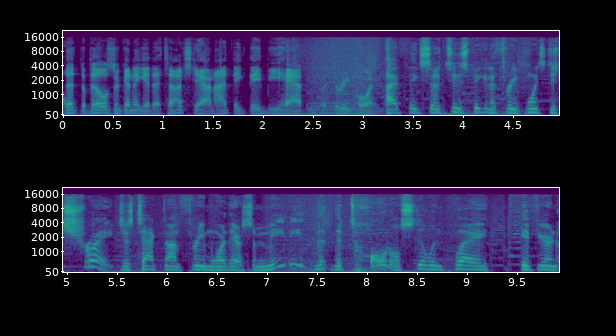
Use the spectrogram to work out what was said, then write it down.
that the Bills are going to get a touchdown. I think they'd be happy with three points. I think so too. Speaking of three points, Detroit just tacked on three more there. So maybe the, the total still in play if you're an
